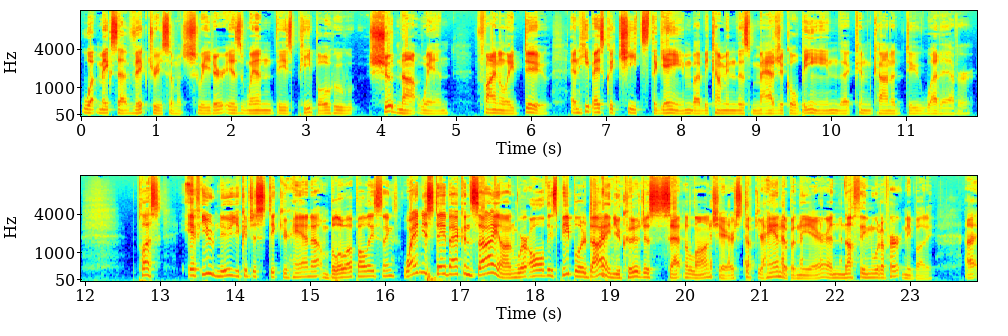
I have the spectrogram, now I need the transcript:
what makes that victory so much sweeter is when these people who should not win finally do. And he basically cheats the game by becoming this magical being that can kind of do whatever. Plus, if you knew you could just stick your hand out and blow up all these things, why didn't you stay back in Zion where all these people are dying? You could have just sat in a lawn chair, stuck your hand up in the air, and nothing would have hurt anybody. Uh,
